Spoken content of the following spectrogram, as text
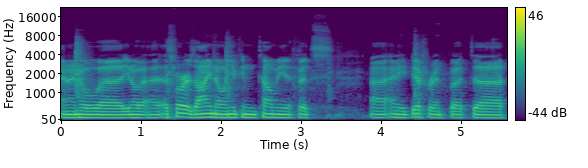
and I know uh, you know as far as I know and you can tell me if it's uh, any different. But uh,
